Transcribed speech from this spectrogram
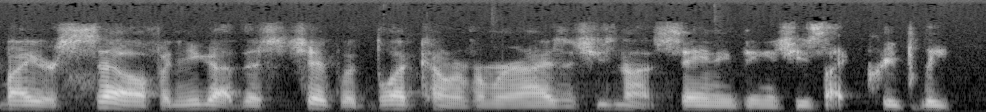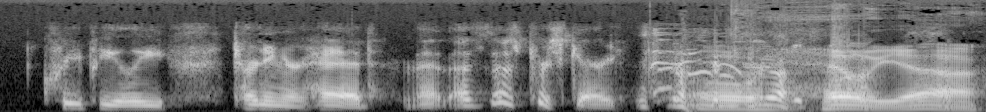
by yourself and you got this chick with blood coming from her eyes and she's not saying anything and she's like creepily, creepily turning her head, that, that's that's pretty scary. Oh hell yeah.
